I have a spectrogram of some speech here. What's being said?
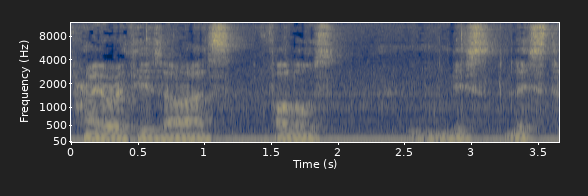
priorities are as follows this list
